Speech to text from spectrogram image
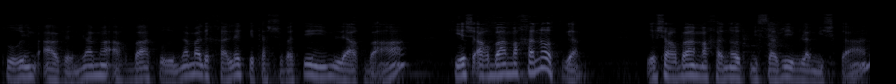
טורים אבן. למה ארבעה טורים? למה לחלק את השבטים לארבעה? כי יש ארבעה מחנות גם. יש ארבעה מחנות מסביב למשכן,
